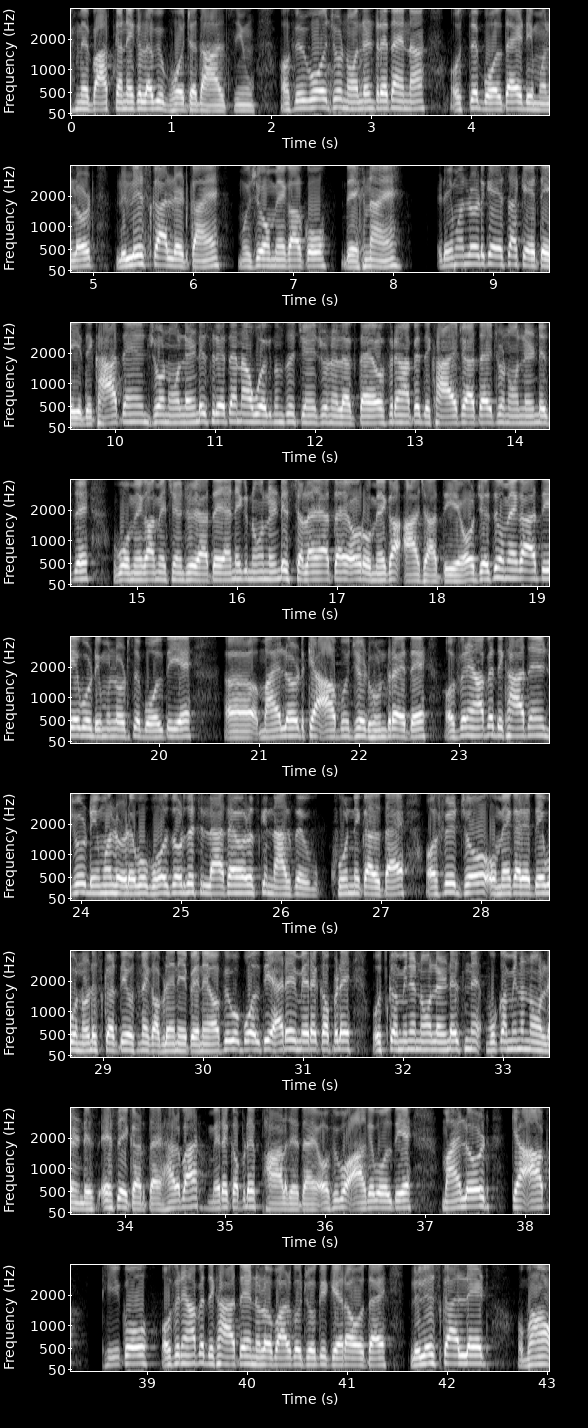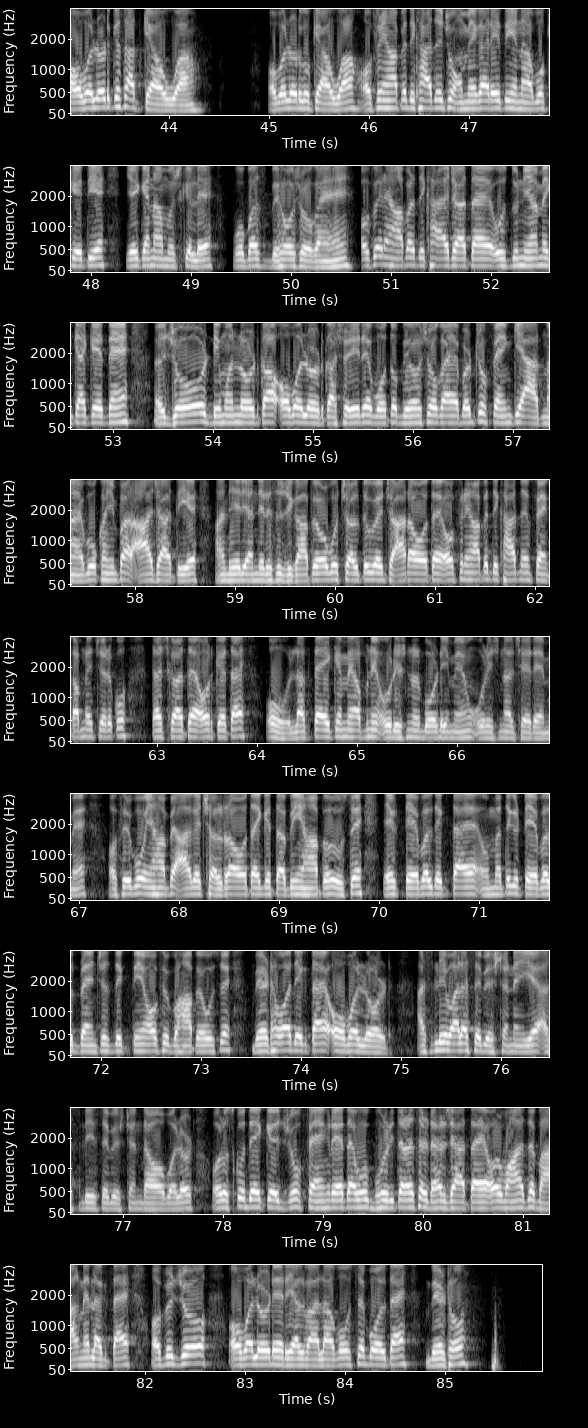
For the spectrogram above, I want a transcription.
मैं बात करने के लिए अभी बहुत ज़्यादा आलसी हूँ। और फिर वो जो नोलैंड रहता है ना, उससे बोलता है डिमोलोड लिली का है? मुझे ओमेगा को देखना है। डेमन लोड के ऐसा कहते ही दिखाते हैं, जो नॉन लैंडिस रहता है ना, वो एकदम से चेंज होने लगता है। और फिर यहाँ पे दिखाया जाता है, जो नॉन लैंडिस है, वो ओमेगा में चेंज हो जाता है। यानी कि नॉन लैंडिस चला जाता है और ओमेगा आ जाती है। और जैसे ओमेगा आती है, वो डेमन लॉर्ड से बोलती है माई लॉर्ड क्या आप मुझे ढूंढ रहे थे? और फिर यहाँ पे दिखाते हैं जो डेमन लॉर्ड है, वो बहुत ज़ोर से चिल्लाता है और उसकी नाक से खून निकलता है। और फिर जो ओमेगा रहती है, वो नोटिस करती है, उसने कपड़े नहीं पहने। और फिर वो बोलती है, अरे, मेरे कपड़े, उस कमीने नॉन लैंडिस ने, वो कमीना नॉन लैंडिस ऐसे ही करता है। हर बार मेरे कपड़े फाड़ देता है। और फिर वो आगे बोलती है माई लॉर्ड क्या आप ठीक हो? और फिर यहाँ पे दिखाते हैं नलोबार को, जो कि कह रहा होता है। लिलिस कार्लेट वहाँ ओवरलोड के साथ क्या हुआ? ओवरलोड को क्या हुआ? और फिर यहाँ पे दिखाते जो ओमेगा रहती है ना, वो कहती है, ये कहना मुश्किल है, वो बस बेहोश हो गए हैं। और फिर यहाँ पर दिखाया जाता है, उस दुनिया में क्या कहते हैं, जो डिमन लोड का ओवरलोड का शरीर है, वो तो बेहोश हो गया है बट जो फैंक की आत्मा है, वो कहीं पर आ जाती है अंधेरे अंधेरे से जगह पे, और वो चलते हुए जा रहा होता है। और फिर यहाँ पे दिखाते हैं फैंक अपने चेहरे को टच करता है और कहता है, ओह, लगता है कि मैं अपने ओरिजिनल बॉडी में हूँ ओरिजिनल चेहरे में। और फिर वो यहाँ पे आगे चल रहा होता है कि तभी यहाँ पे उसे एक टेबल दिखता है मतलब कि टेबल ब्रांचेस दिखती हैं, और फिर वहाँ पे उसे बैठा हुआ दिखता है ओवरलोड असली वाला सेबेस्टन नहीं है असली सेबेस्टन था ओवरलोड और उसको देख के जो फेंक रहता है वो बुरी तरह से डर जाता है और वहाँ से भागने लगता है और फिर जो ओवरलोड है रियल वाला वो उसे बोलता है बैठो।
